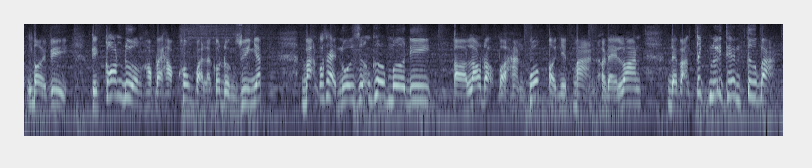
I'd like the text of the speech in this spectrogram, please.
bởi vì cái con đường học đại học không phải là con đường duy nhất. Bạn có thể nuôi dưỡng ước mơ đi uh, lao động ở Hàn Quốc, ở Nhật Bản, ở Đài Loan để bạn tích lũy thêm tư bản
